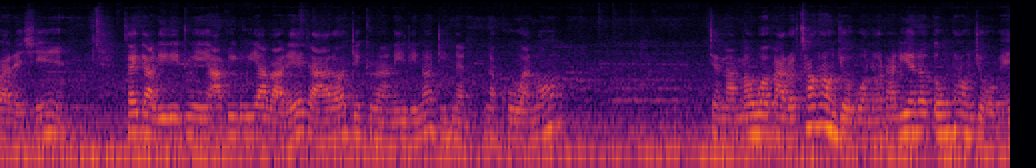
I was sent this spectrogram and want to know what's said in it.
ပါတယ်ရှင်ကြိုက်တာလေးတွေတွေ့ရင်အားပေးလို့ရပါတယ်ဒါကတော့တစ်ဂရန်လေးတွေเนาะဒီနှစ်နှစ်ခုอ่ะเนาะ ကျန်တာမဝက်ကတော့6000ကျော်ပေါ့နော်ဒါလေးကတော့3000ကျော်ပဲ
